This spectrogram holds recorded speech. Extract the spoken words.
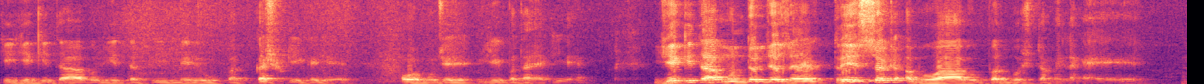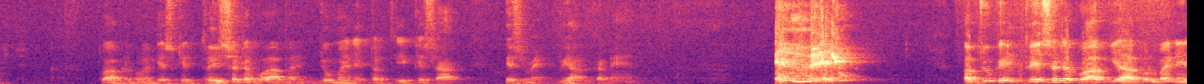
کہ یہ کتاب اور یہ ترتیب میرے اوپر کشف کی گئی ہے اور مجھے یہ بتایا گیا ہے۔ یہ کتاب مندرجہ ذیل تریسٹھ ابواب پر مشتمل ہے۔ تو آپ نے بولا کہ اس کے تریسٹھ ابواب ہیں جو میں نے ترتیب کے ساتھ اس میں بیان کرنے ہیں۔ اب چونکہ ان تریسٹھ ابواب کی آپ اور میں نے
